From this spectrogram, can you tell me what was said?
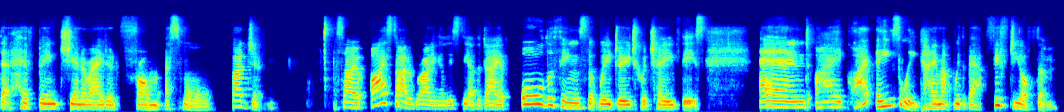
that have been generated from a small budget. So I started writing a list the other day of all the things that we do to achieve this. And I quite easily came up with about 50 of them.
